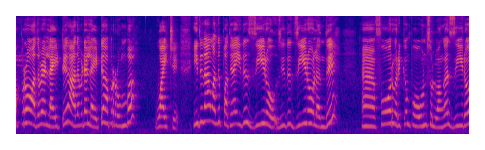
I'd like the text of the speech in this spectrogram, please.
அப்புறம் அதை விட லைட்டு அதை விட லைட்டு அப்புறம் ரொம்ப ஒயிட்டு இதுதான் வந்து பார்த்திங்கன்னா இது ஜீரோ இது ஜீரோலேருந்து ஃபோர் வரைக்கும் போகும்னு சொல்லுவாங்க. Zero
